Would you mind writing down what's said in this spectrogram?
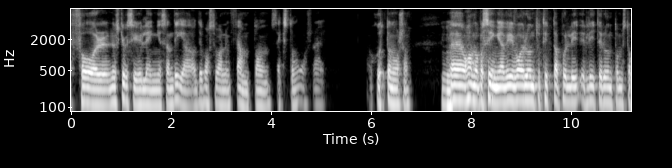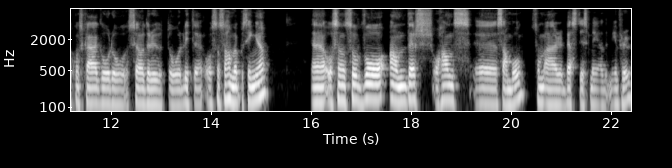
För, nu ska vi se hur länge sedan det är. Det måste vara en 15-16 år sedan. Nej, 17 år sedan. Mm. Eh, och hamnade på Singö. Vi var runt och tittade på li, lite runt om i Stockholms skärgård och söderut och lite. Och sen så hamnade vi på Singö. Eh, och sen så var Anders och hans eh, sambo, som är bästis med min fru,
